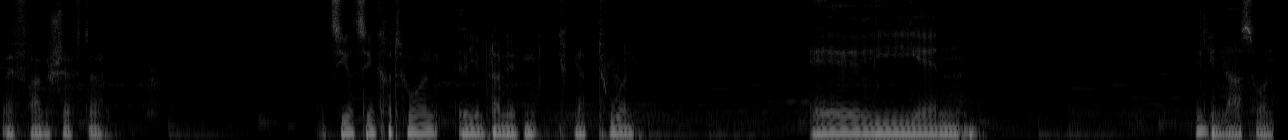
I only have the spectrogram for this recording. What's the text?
Zwei Fahrgeschäfte. Platziere 10 Kreaturen, Alienplaneten, Kreaturen. Alien. Alien-Nashorn.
